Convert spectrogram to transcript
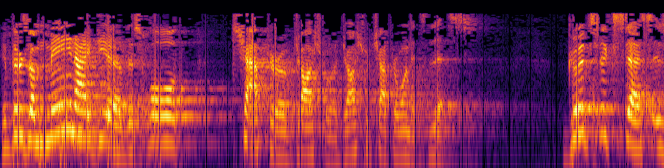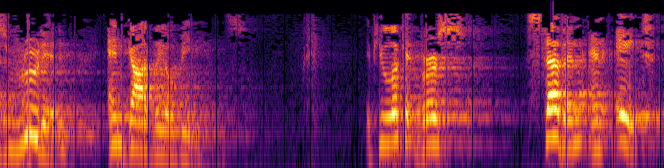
If there's a main idea of this whole chapter of Joshua, Joshua chapter 1, it's this. Good success is rooted in godly obedience. If you look at verse 7 and 8,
